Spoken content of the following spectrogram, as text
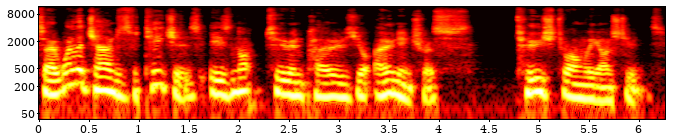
So one of the challenges for teachers is not to impose your own interests too strongly on students.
